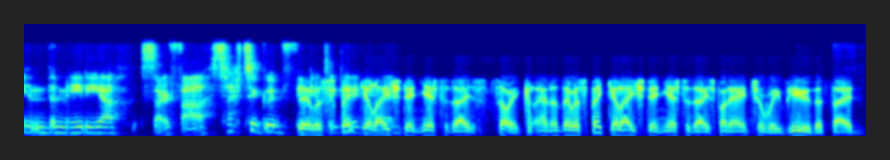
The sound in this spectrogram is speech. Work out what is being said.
in the media so far. So it's a good thing. There was speculation in yesterday's sorry, Anna, there was speculation in yesterday's financial review that they'd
